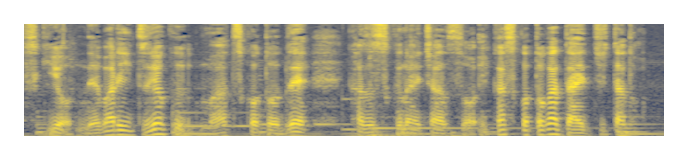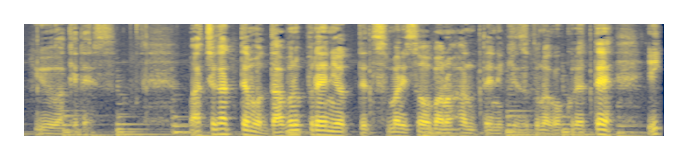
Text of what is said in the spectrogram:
隙を粘り強く待つことで数少ないチャンスを生かすことが大事だというわけです。間違ってもダブルプレーによってつまり相場の判定に気づくのが遅れて一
